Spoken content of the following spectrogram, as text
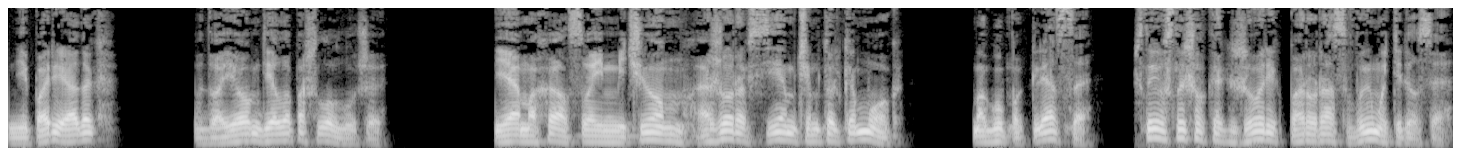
Непорядок. Вдвоем дело пошло лучше. Я махал своим мечом, а Жора всем, чем только мог. Могу поклясться, что я услышал, как Жорик пару раз выматерился.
